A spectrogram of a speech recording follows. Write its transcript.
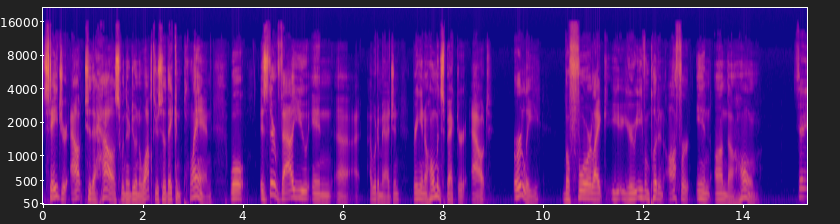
stager out to the house when they're doing a walkthrough so they can plan. Well, is there value in? Uh, I would imagine bringing a home inspector out early before like you, you even put an offer in on the home. So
